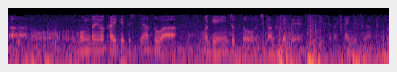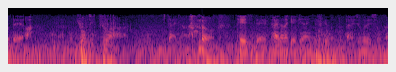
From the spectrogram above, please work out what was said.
あの問題は解決して、あとは、まあ、原因ちょっと時間かけて見ていただきたいんですが、ってことで、あ、今日実は、みたいな、あの定時で帰らなきゃいけないんですけども、大丈夫でしょうか？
